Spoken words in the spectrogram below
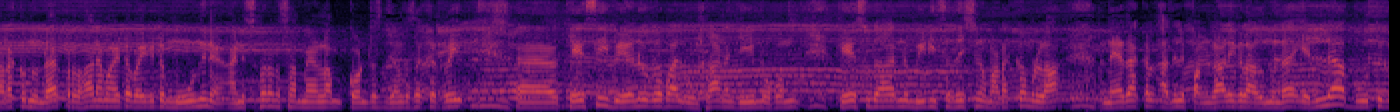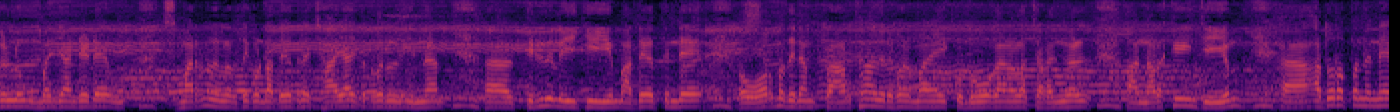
നടക്കുന്നുണ്ട്. പ്രധാനമായിട്ട് വൈകിട്ട് മൂന്നിന് അനുസ്മരണ സമ്മേളനം Congress general secretary K C Venugopal ഉദ്ഘാടനം ചെയ്യും. ഒപ്പം കെ സുധാകരനും വി ഡി സതീശനും അടക്കമുള്ള നേതാക്കൾ അതിൽ പങ്കാളികളാകുന്നുണ്ട്. എല്ലാ ബൂത്തുകളിലും ഉമ്മൻചാണ്ടിയുടെ സ്മരണ നിലനിർത്തിക്കൊണ്ട് അദ്ദേഹത്തിന്റെ ഛായാചിത്രത്തിൽ ഇന്ന് തിരിതെളിയിക്കുകയും അദ്ദേഹത്തിന്റെ ഓർമ്മ ദിനം പ്രാർത്ഥനാ നിരഭരമായി കൊണ്ടുപോകാനുള്ള ചടങ്ങുകൾ നടക്കുകയും ചെയ്യും. അതോടൊപ്പം തന്നെ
